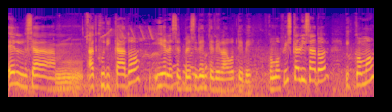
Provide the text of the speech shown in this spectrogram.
Él se ha um, adjudicado y él es el presidente de la OTB, como fiscalizador y como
